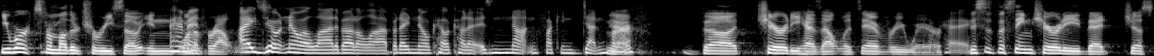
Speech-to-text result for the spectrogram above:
He works for Mother Teresa in one Hemant, of her outlets. I don't know a lot about a lot, but I know Calcutta is not in fucking Denver. Yeah. The charity has outlets everywhere. Okay. This is the same charity that just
